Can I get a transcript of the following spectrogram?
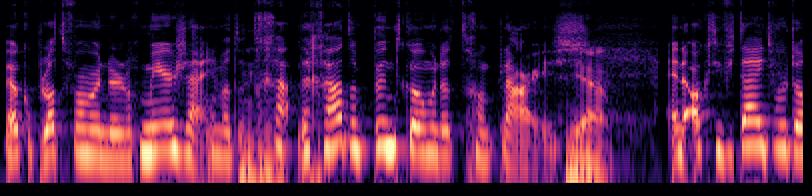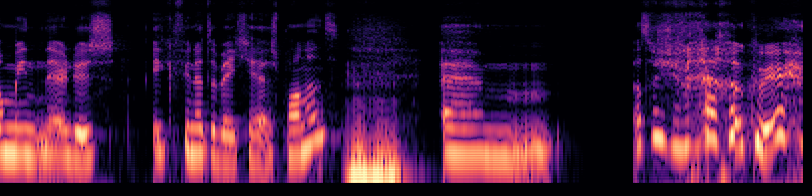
welke platformen er nog meer zijn. Want het Mhm. gaat, er gaat een punt komen dat het gewoon klaar is. Ja. En de activiteit wordt dan minder, dus ik vind het een beetje spannend. Ehm, wat was je vraag ook weer?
